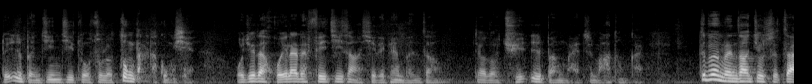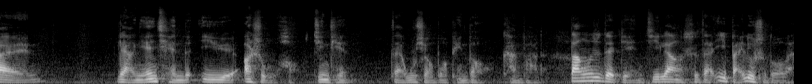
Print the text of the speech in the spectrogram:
对日本经济做出了重大的贡献。我就在回来的飞机上写了一篇文章，叫做《去日本买只马桶盖》。这篇文章就是在两年前的一月二十五号，今天在吴晓波频道刊发的。当日的点击量是在一百六十多万，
